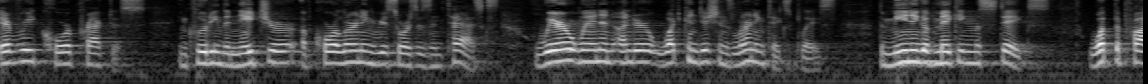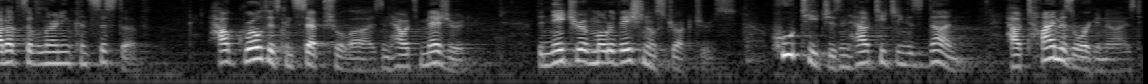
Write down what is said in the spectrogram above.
every core practice, including the nature of core learning resources and tasks, where, when, and under what conditions learning takes place, the meaning of making mistakes, what the products of learning consist of, how growth is conceptualized and how it's measured, the nature of motivational structures, who teaches and how teaching is done, how time is organized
